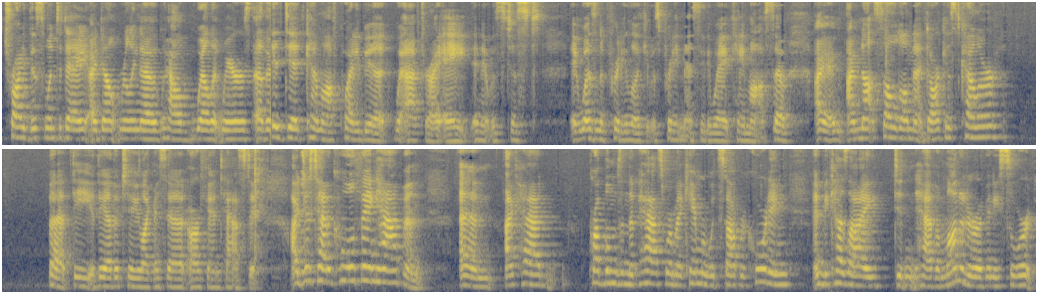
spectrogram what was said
tried this one today. I don't really know how well it wears. Other, it did come off quite a bit after I ate, and it was just, it wasn't a pretty look. It was pretty messy the way it came off. So I, I'm not sold on that darkest color. But the, the other two, like I said, are fantastic. I just had a cool thing happen. Um, I've had problems in the past where my camera would stop recording and because I didn't have a monitor of any sort,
